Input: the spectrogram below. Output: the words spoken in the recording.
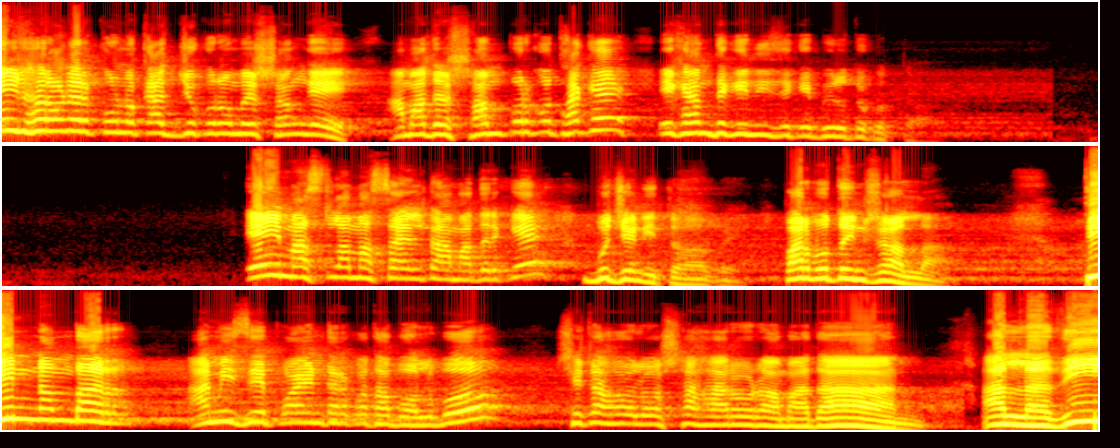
এই ধরনের কোনো কার্যক্রমের সঙ্গে আমাদের সম্পর্ক থাকে, এখান থেকে নিজেকে বিরত করতে হবে। এই মাসলা মাসাইলটা আমাদেরকে বুঝে নিতে হবে। পারব তো ইনশাল্লাহ তিন নম্বর আমি যে পয়েন্টটার কথা বলব, সেটা হলো শাহরু রামাদান আল্লাহ দি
